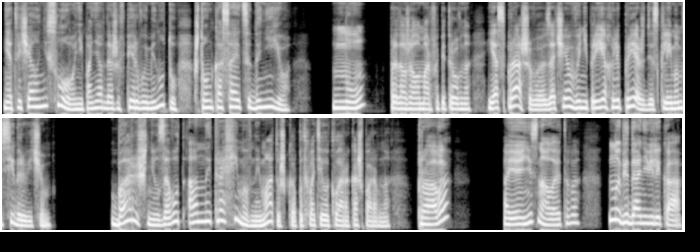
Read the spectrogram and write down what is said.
не отвечала ни слова, не поняв даже в первую минуту, что он касается до нее. «Ну?» — продолжала Марфа Петровна, «я спрашиваю, зачем вы не приехали прежде с Климом Сидоровичем?» «Барышню зовут Анной Трофимовной, матушка», — подхватила Клара Кашпаровна. «Право? А я и не знала этого. Но беда невелика.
